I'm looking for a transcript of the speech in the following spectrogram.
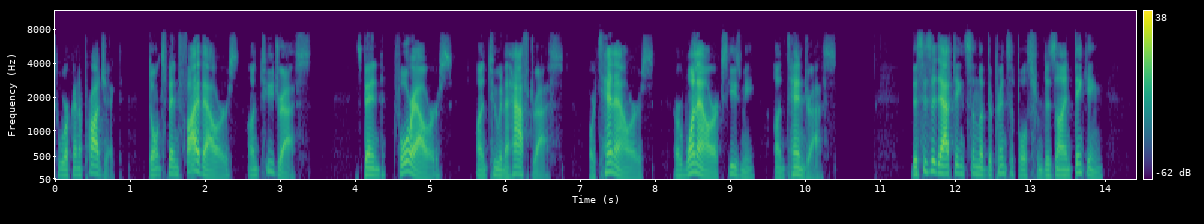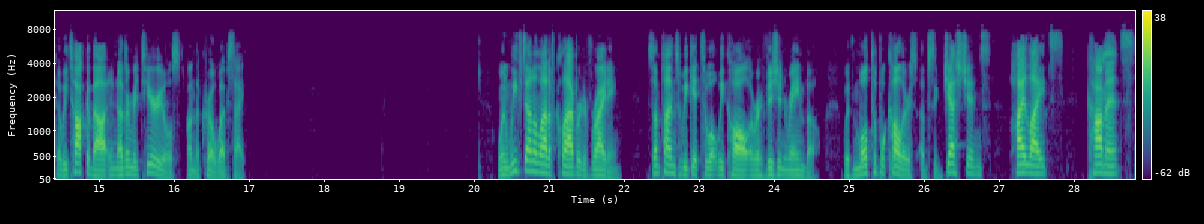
to work on a project, don't spend five hours on two drafts. Spend four hours on two and a half drafts, or 10 hours, or one hour, excuse me, on 10 drafts. This is adapting some of the principles from design thinking that we talk about in other materials on the Crow website. When we've done a lot of collaborative writing, sometimes we get to what we call a revision rainbow with multiple colors of suggestions, highlights, comments,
